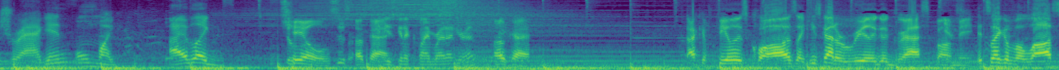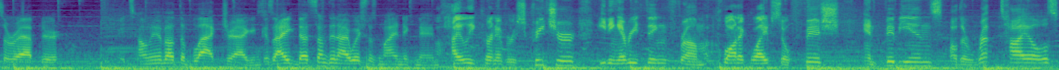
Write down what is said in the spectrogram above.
dragon? Oh my, I have like chills. Okay, He's gonna climb right on your head. okay. I can feel his claws. Like he's got a really good grasp on me. It's like a velociraptor. Okay, tell me about the black dragon, because I that's something I wish was my nickname. A highly carnivorous creature, eating everything from aquatic life, so fish, amphibians, other reptiles,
